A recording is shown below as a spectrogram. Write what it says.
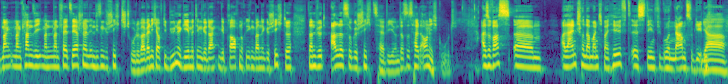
man, man kann sich, man, man fällt sehr schnell in diesen Geschichtsstrudel, weil wenn ich auf die Bühne gehe mit dem Gedanken, wir brauchen noch irgendwann eine Geschichte, dann wird alles so geschichtsheavy und das ist halt auch nicht gut. Also was ähm, allein schon da manchmal hilft, ist, den Figuren Namen zu geben. Ja,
